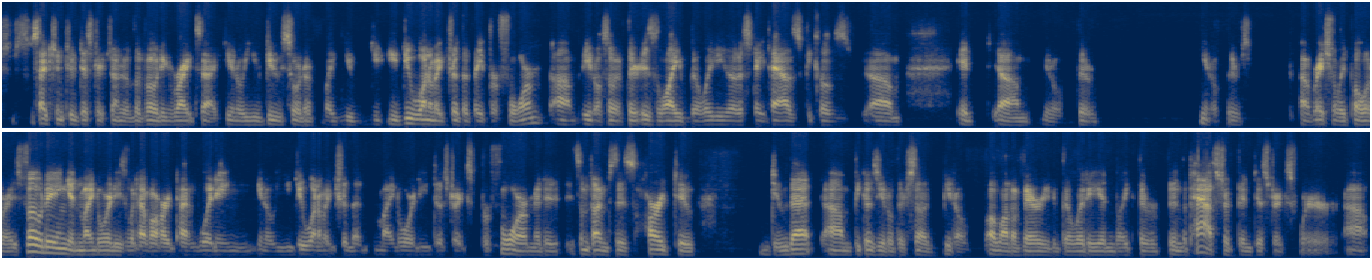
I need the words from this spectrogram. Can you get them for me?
section 2 districts under the voting rights act you know you do sort of like you you, you do want to make sure that they perform um, you know so if there is liability that a state has because um, it um, you know there you know there's uh, racially polarized voting and minorities would have a hard time winning you know you do want to make sure that minority districts perform and it, it sometimes is hard to do that um, because you know there's a you know a lot of variability and like there in the past have been districts where um,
